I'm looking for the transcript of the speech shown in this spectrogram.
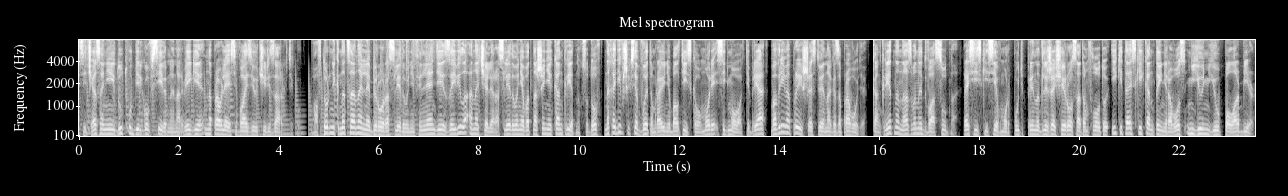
Сейчас они идут у берегов Северной Норвегии, направляясь в Азию через Арктику. Во вторник Национальное бюро расследований Финляндии заявило о начале расследования в отношении конкретных судов, находившихся в этом районе Балтийского моря 7 октября во время происшествия на газопроводе. Конкретно названы два судна – российский Севморпуть, принадлежащий Росатомфлоту, и китайский контейнеровоз Нью-Нью Polar Beer.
